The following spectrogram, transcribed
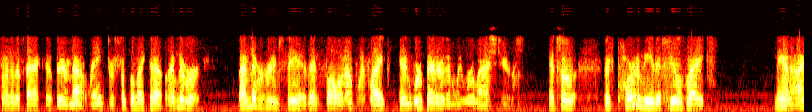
fun of the fact that they're not ranked or something like that. But I've never, I've never heard him say it and then follow it up with like, "And we're better than we were last year." And so there's part of me that feels like, man, I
